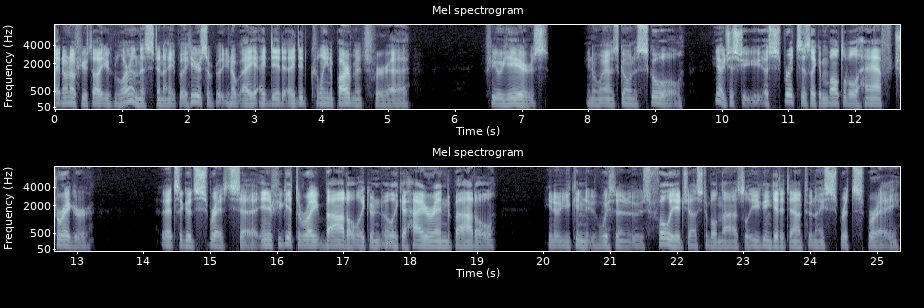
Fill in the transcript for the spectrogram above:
I don't know if you thought you'd learn this tonight, but here's a. You know, I, I did I did clean apartments for a few years. You know, when I was going to school, you know, just a spritz is like a multiple half trigger that's a good spritz. Uh, and if you get the right bottle, like a, like a higher end bottle, you know, you can, with a fully adjustable nozzle, you can get it down to a nice spritz spray.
